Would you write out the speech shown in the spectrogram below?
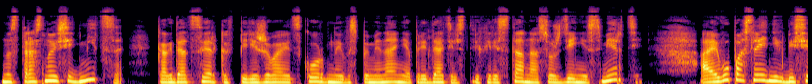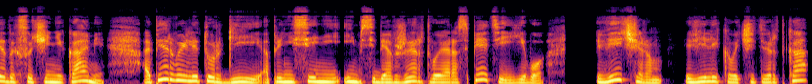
на Страстной Седмице, когда церковь переживает скорбные воспоминания о предательстве Христа на осуждение смерти, о его последних беседах с учениками, о первой литургии, о принесении им себя в жертву и о распятии его, вечером Великого Четвертка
